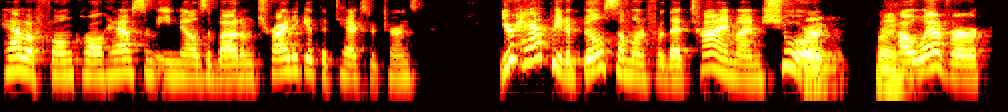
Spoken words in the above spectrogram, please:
have a phone call have some emails about them try to get the tax returns you're happy to bill someone for that time, I'm sure. Right, right. However,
